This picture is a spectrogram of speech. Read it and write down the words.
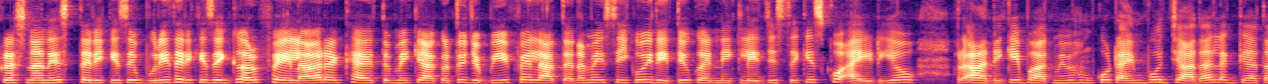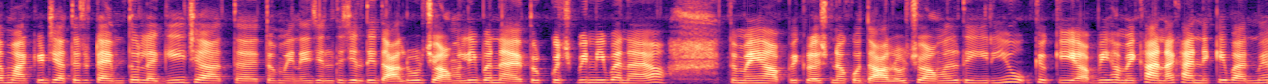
कृष्णा ने इस तरीके से, बुरी तरीके से घर फैला रखा है। तो मैं क्या करती हूँ, जब भी ये फैलाता है ना, मैं इसी को ही देती हूँ करने के लिए, जिससे कि इसको आइडिया हो। और आने के बाद में हमको टाइम बहुत ज़्यादा लग गया था। मार्केट जाते तो टाइम तो लग ही जाता है। तो मैंने जल्दी जल्दी दाल और चावल ही बनाया तो कुछ भी नहीं बनाया। तो मैं यहाँ पर कृष्णा को दाल और चावल दे रही हूँ, क्योंकि अभी हमें खाना खाने के बाद में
